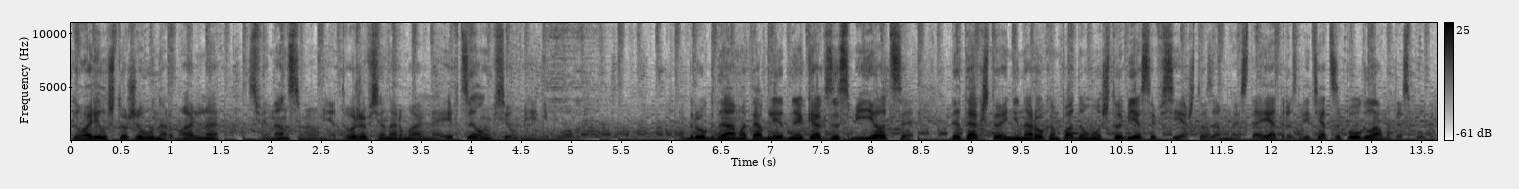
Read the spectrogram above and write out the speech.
Говорил, что живу нормально, с финансами у меня тоже все нормально, и в целом все у меня неплохо. Вдруг дама-то бледная как засмеется, да так, что я ненароком подумал, что бесы все, что за мной стоят, разлетятся по углам от испуга.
